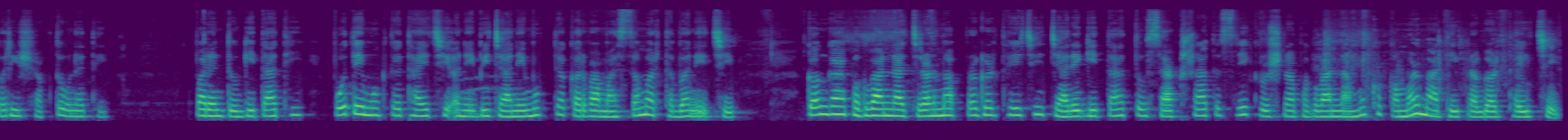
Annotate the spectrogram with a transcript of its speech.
કરી શકતો નથી. પરંતુ ગીતાથી પોતે મુક્ત થાય છે અને બીજાને મુક્ત કરવામાં સમર્થ બને છે. ગંગા ભગવાનના ચરણમાં પ્રગટ થઈ છે, જ્યારે ગીતા તો સાક્ષાત શ્રી કૃષ્ણ ભગવાનના મુખ કમળમાંથી પ્રગટ થઈ છે.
